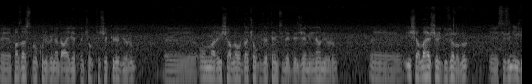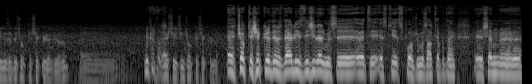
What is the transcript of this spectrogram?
E, Pazarspor kulübüne de ayrıyetten çok teşekkür ediyorum. E, onları inşallah orada çok güzel temsil edeceğime inanıyorum. E, inşallah her şey güzel olur. E, sizin ilginize de çok teşekkür ediyorum. E, Bir kadar. her şey için çok teşekkürler. Evet çok teşekkür ederiz değerli izleyicilerimiz. Ee, Evet e, eski sporcumuz altyapıda erişen e,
